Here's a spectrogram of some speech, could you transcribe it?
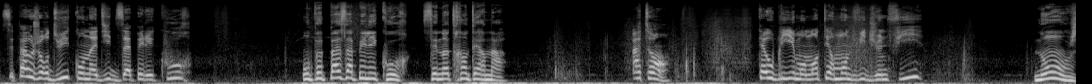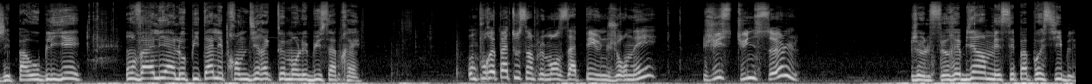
C'est pas aujourd'hui qu'on a dit de zapper les cours? On peut pas zapper les cours, c'est notre internat. Attends, T'as oublié mon enterrement de vie de jeune fille? Non, j'ai pas oublié. On va aller à l'hôpital et prendre directement le bus après. On pourrait pas tout simplement zapper une journée? Juste une seule? Je le ferais bien, mais c'est pas possible.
